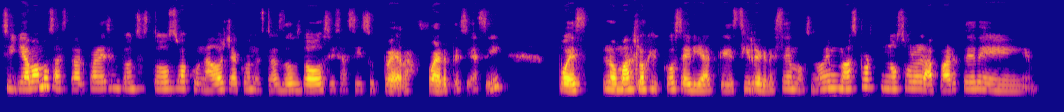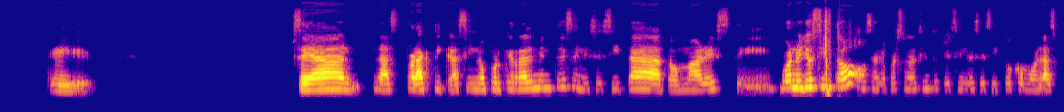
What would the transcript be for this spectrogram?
si ya vamos a estar para ese entonces todos vacunados ya con nuestras dos dosis así súper fuertes y así, pues lo más lógico sería que sí regresemos, ¿no? Y más por no solo la parte de que sean las prácticas, sino porque realmente se necesita tomar este, bueno, yo siento, o sea, en lo personal siento que sí necesito como las,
